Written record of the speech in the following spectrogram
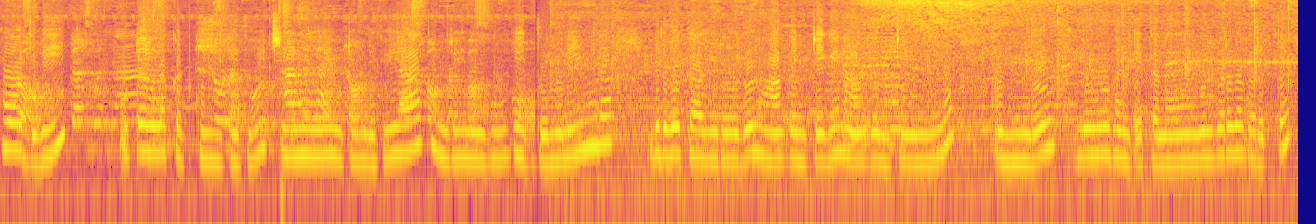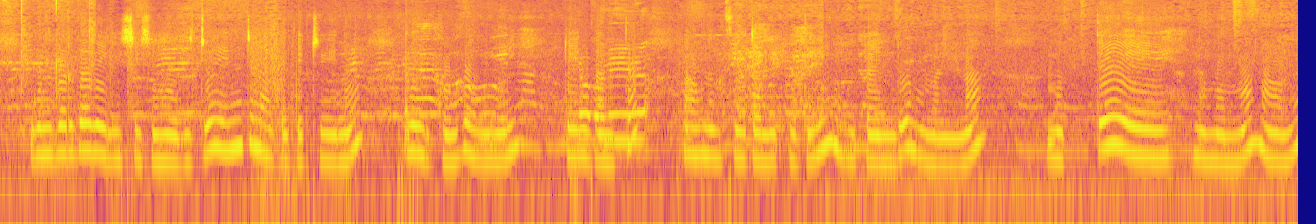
ಹೋದ್ವಿ. ಊಟ ಎಲ್ಲ ಕಟ್ಕೊಂಡು ಹೋಗಿದ್ವಿ. ಟ್ರೈನಲ್ಲೇ ಊಟ ಮಾಡಿದ್ವಿ. ಯಾಕಂದರೆ ನಾವು ಹೋಗಿದ್ದು ಮನೆಯಿಂದ ಬಿಡಬೇಕಾಗಿರೋದು ನಾಲ್ಕು ಗಂಟೆಗೆ ನಾಲ್ಕು ಗಂಟೆಯಿಂದ ಒಂದು ಏಳು ಗಂಟೆ ತನಕ ಗುಲ್ಬರ್ಗ ಬರುತ್ತೆ. ಗುಲ್ಬರ್ಗ ರೈಲ್ವೆ ಸ್ಟೇಷನ್ ಹೋಗಿಟ್ಟು ಎಂಟು ನಾಲ್ಕಕ್ಕೆ ಟ್ರೈನು ಅದು ಹಿಡ್ಕೊಂಡು ಹೋಗಿ ಟ್ರೈನ್ ಬಂತು. ನಾವು ನಮ್ಮ ಸೀಟಲ್ಲಿ ಕೂತೀವಿ. ನಮ್ಮ ಫ್ರೆಂಡು ನಮ್ಮಣ್ಣ ಮತ್ತು ನಮ್ಮಮ್ಮ, ನಾನು,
